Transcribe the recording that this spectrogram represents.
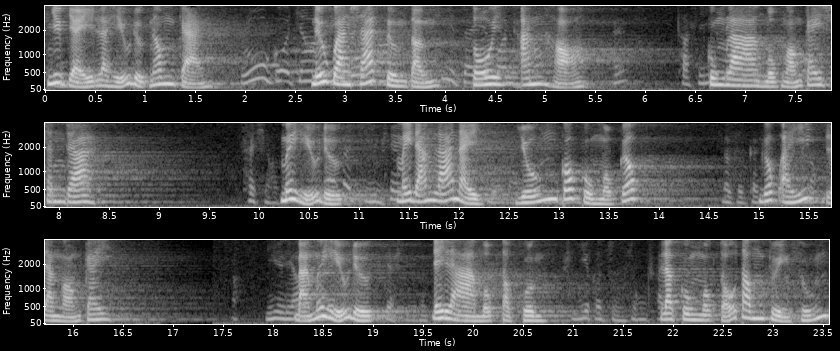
Như vậy là hiểu được nông cạn. Nếu quan sát tường tận, tôi, anh, họ, cùng là một ngọn cây sanh ra, mới hiểu được mấy đám lá này vốn có cùng một gốc gốc ấy là ngọn cây. Bạn mới hiểu được, đây là một tộc quần, là cùng một tổ tông truyền xuống.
